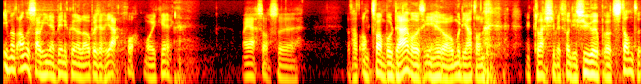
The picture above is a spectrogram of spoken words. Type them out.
Iemand anders zou hier naar binnen kunnen lopen en zeggen, ja, goh, mooie kerk. Maar ja, zoals, uh, dat had Antoine Baudard wel eens in Rome, die had dan een klasje met van die zure protestanten.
